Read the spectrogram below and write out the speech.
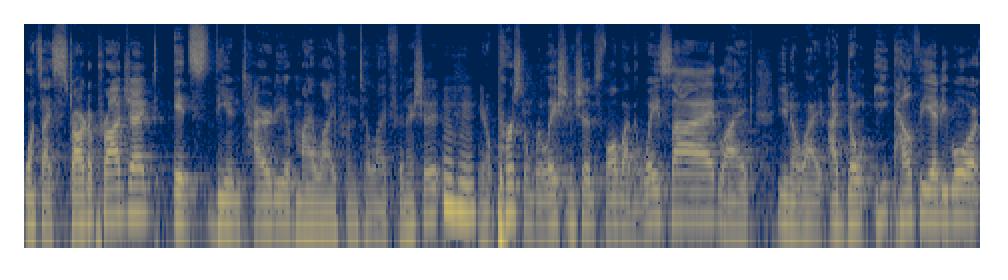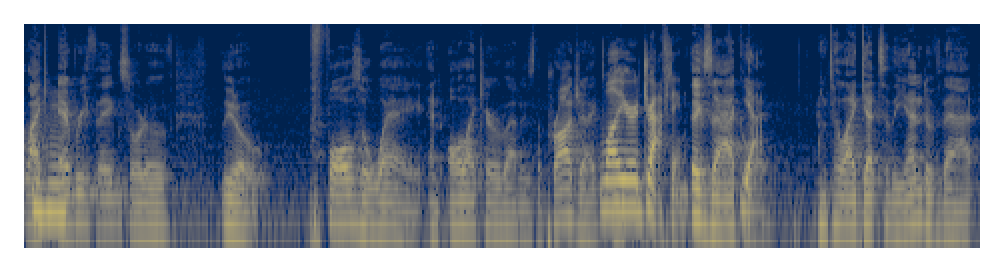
once I start a project, it's the entirety of my life until I finish it. Mm-hmm. You know, personal relationships fall by the wayside. Like, you know, I, I don't eat healthy anymore. Like Mm-hmm. everything sort of, you know, falls away and all I care about is the project. While And- you're drafting. Exactly. Yeah. Until I get to the end of that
